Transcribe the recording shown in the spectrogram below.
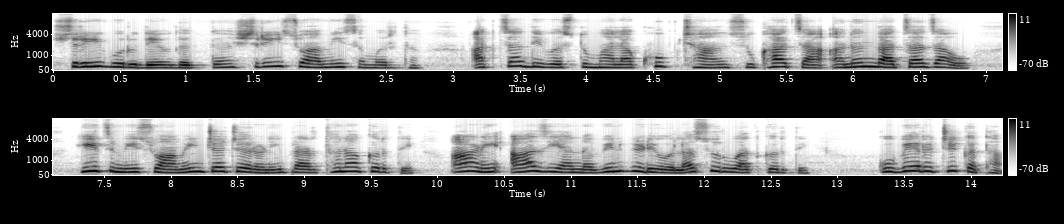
श्री गुरुदेव दत्त श्री स्वामी समर्थ. आजचा दिवस तुम्हाला खूप छान सुखाचा आनंदाचा जाओ हीच मी स्वामींच्या चरणी प्रार्थना करते आणि आज या नवीन व्हिडिओला सुरुवात करते. कुबेरची कथा.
